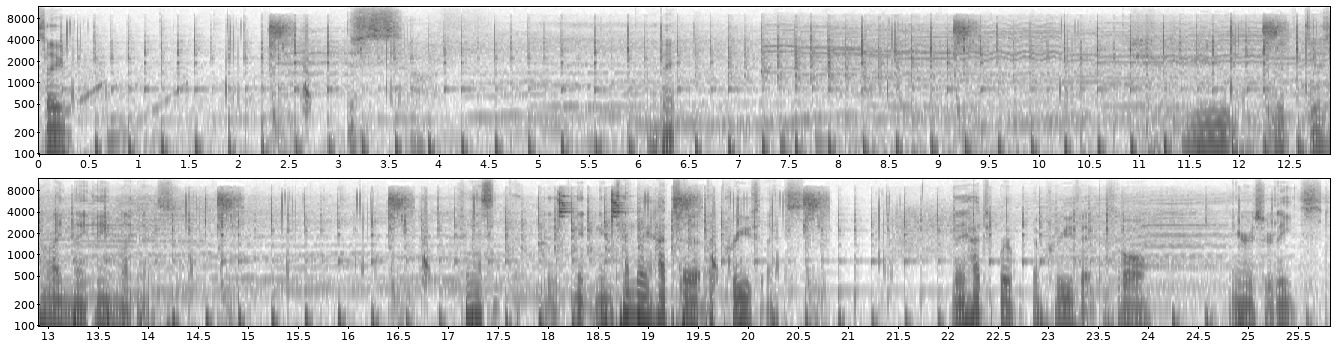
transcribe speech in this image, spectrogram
So this uh, I who would design their game like this? thing is, uh, Nintendo had to approve this. They had to approve it before it was released.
